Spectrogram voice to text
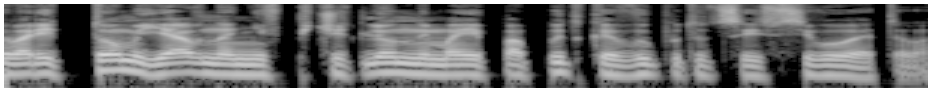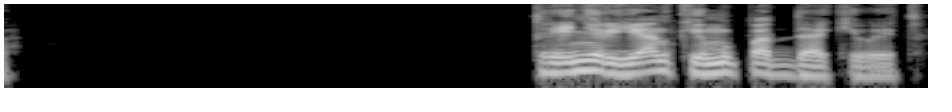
говорит Том, явно не впечатленный моей попыткой выпутаться из всего этого. Тренер Янка ему поддакивает.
